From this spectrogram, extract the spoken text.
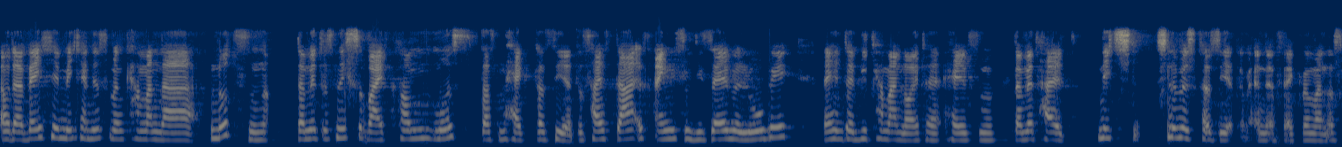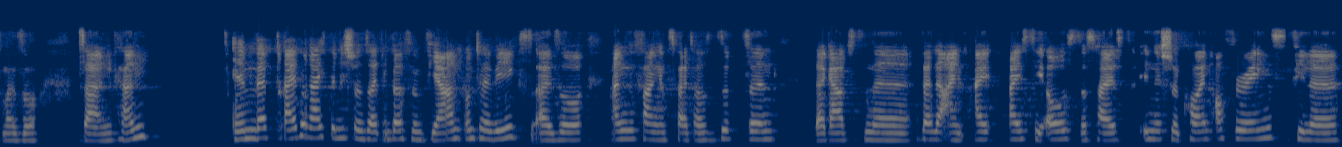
oder welche Mechanismen kann man da nutzen, damit es nicht so weit kommen muss, dass ein Hack passiert. Das heißt, da ist eigentlich so dieselbe Logik dahinter, wie kann man Leute helfen, damit halt nichts Schlimmes passiert im Endeffekt, wenn man das mal so sagen kann. Im Web3-Bereich bin ich schon seit über fünf Jahren unterwegs, also angefangen in 2017. Da gab es eine Welle an ICOs, das heißt Initial Coin Offerings. Viele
